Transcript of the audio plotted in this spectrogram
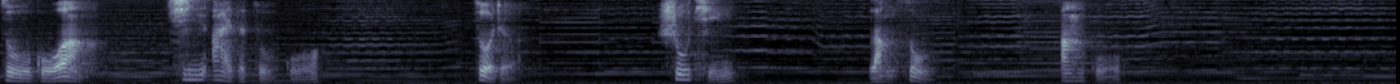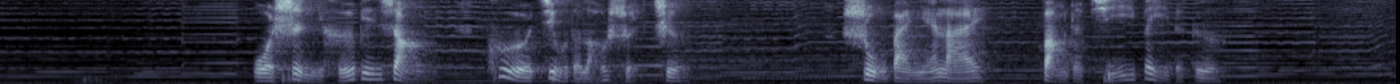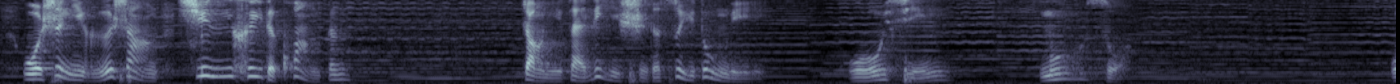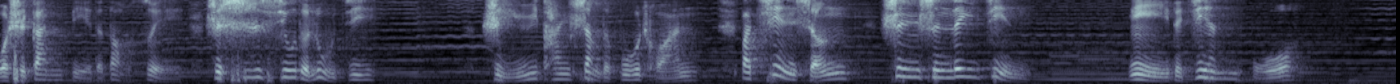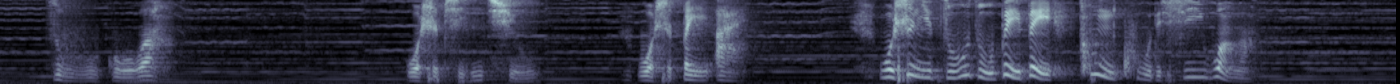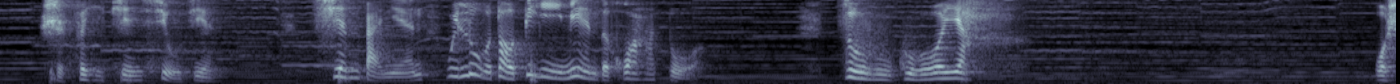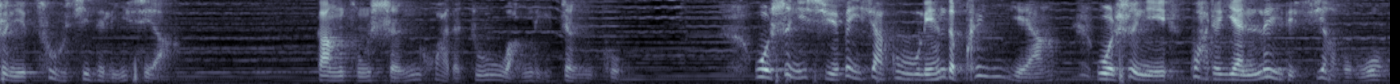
祖国啊，亲爱的祖国。作者：舒婷。朗诵：阿国。我是你河边上破旧的老水车，数百年来放着疲惫的歌。我是你额上熏黑的矿灯，照你在历史的隧洞里无形摸索。我是干瘪的稻穗，是失修的路基，是鱼滩上的波船，把纤绳深深勒进你的肩膊，祖国啊！我是贫穷，我是悲哀，我是你祖祖辈辈痛苦的希望啊！是飞天袖间千百年未落到地面的花朵，祖国呀！我是你簇新的理想。刚从神话的蛛网里挣脱，我是你雪被下古莲的喷芽，我是你挂着眼泪的笑窝，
